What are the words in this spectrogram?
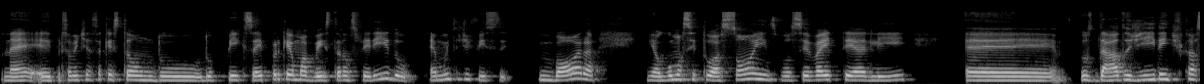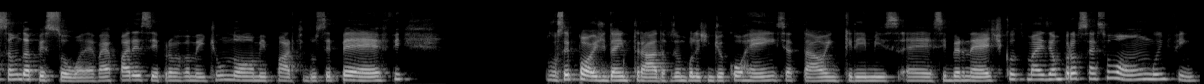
né? Principalmente essa questão do, do Pix aí, porque uma vez transferido, é muito difícil. Embora em algumas situações você vai ter ali é, os dados de identificação da pessoa, né? Vai aparecer provavelmente um nome, parte do CPF. Você pode dar entrada, fazer um boletim de ocorrência, tal, em crimes é, cibernéticos, mas é um processo longo, enfim.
